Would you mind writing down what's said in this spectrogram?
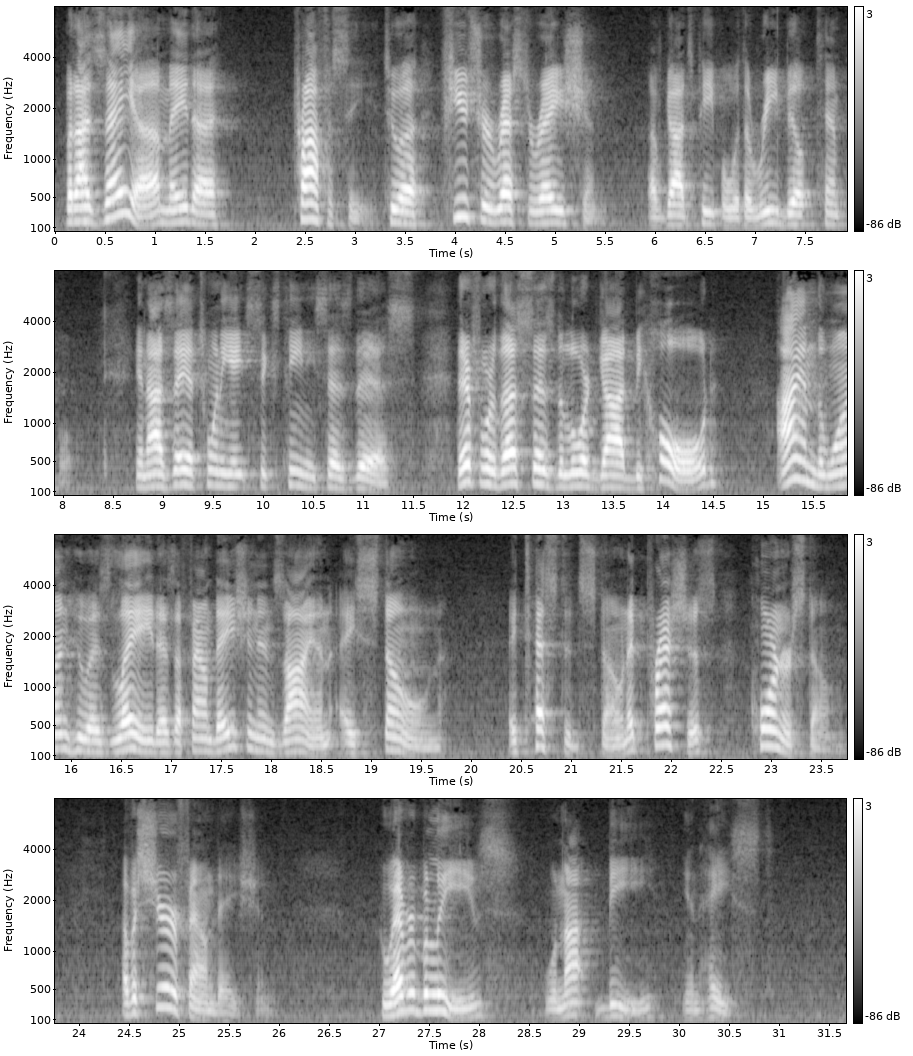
But Isaiah made a prophecy to a future restoration of God's people with a rebuilt temple. In Isaiah 28 16, he says this Therefore, thus says the Lord God, Behold, I am the one who has laid as a foundation in Zion a stone, a tested stone, a precious cornerstone of a sure foundation. Whoever believes will not be in haste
